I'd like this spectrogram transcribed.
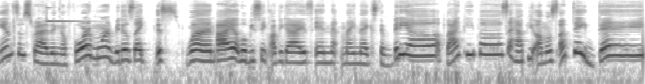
and subscribing for more videos like this one. I will be seeing all of you guys in my next video. Bye, peoples. Happy almost update day.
